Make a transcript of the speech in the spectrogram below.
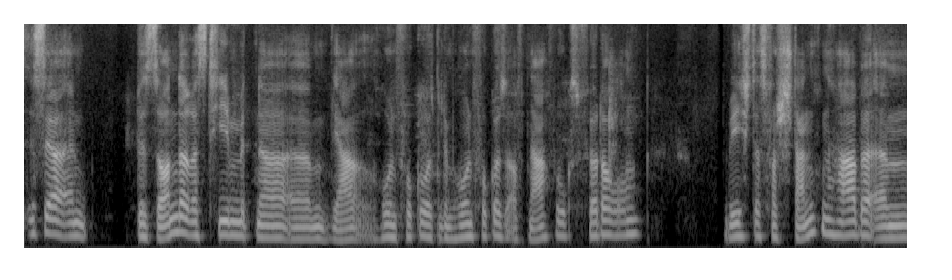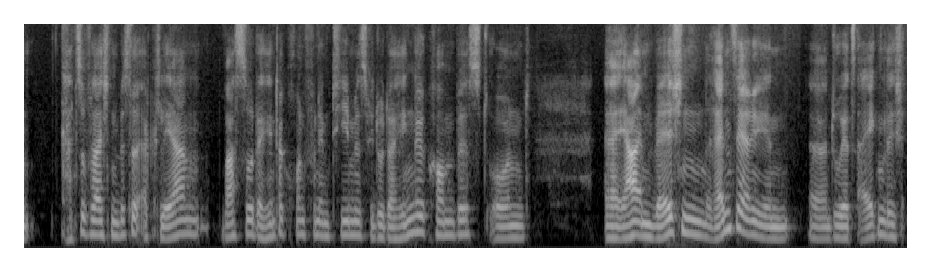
ist ja ein besonderes Team mit einer ähm, ja, hohen Fokus, mit einem hohen Fokus auf Nachwuchsförderung. Wie ich das verstanden habe, ähm, kannst du vielleicht ein bisschen erklären, was so der Hintergrund von dem Team ist, wie du da hingekommen bist und äh, ja, in welchen Rennserien äh, du jetzt eigentlich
